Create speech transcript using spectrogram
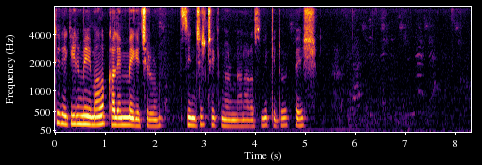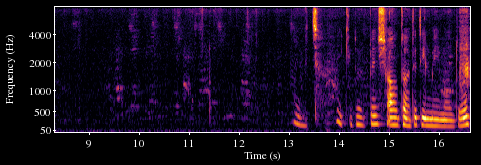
Direkt ilmeğimi alıp kalemime geçiriyorum. Zincir çekmiyorum yani arasında 2, 4, 5, Evet. 2, 4, 5, 6 adet ilmeğim oldu.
